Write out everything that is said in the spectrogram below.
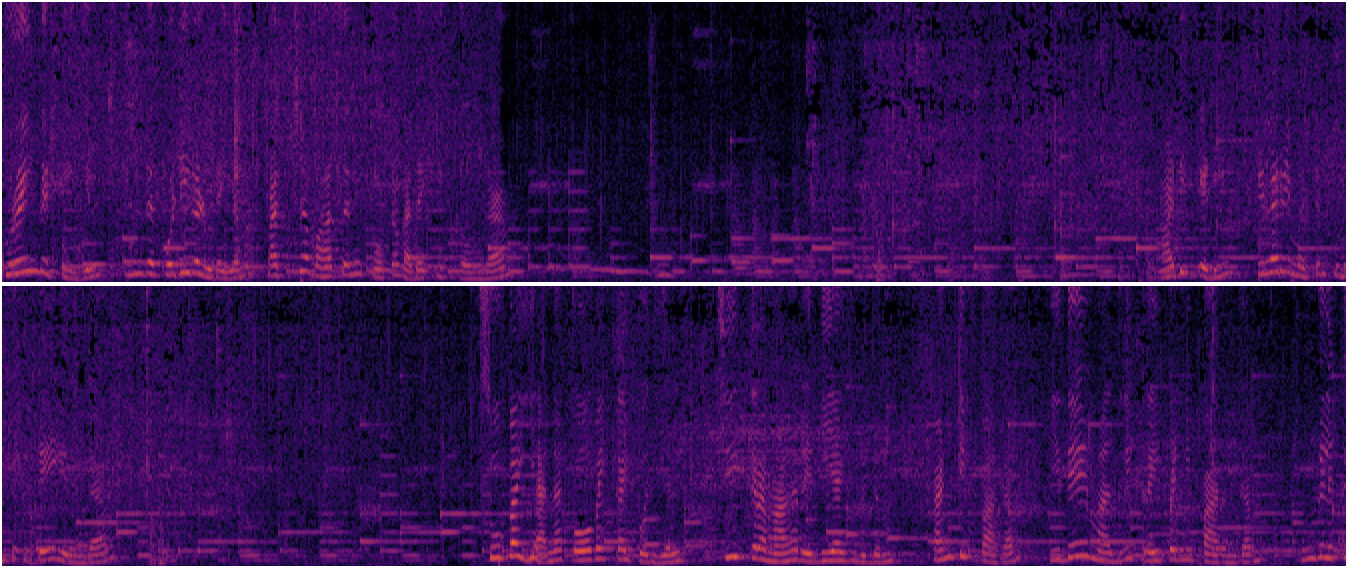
குறைந்த தீயில் இந்த பொடிகளுடைய பச்சை வாசனை போக வதக்கிக்கோங்க. அடிக்கடி கிளறி மட்டும் கொடுத்து சுவையான கோவைக்காய் பொரியல் சீக்கிரமாக ரெடியாகிவிடும். கண்டிப்பாக இதே மாதிரி ட்ரை பண்ணி பாருங்கள் உங்களுக்கு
